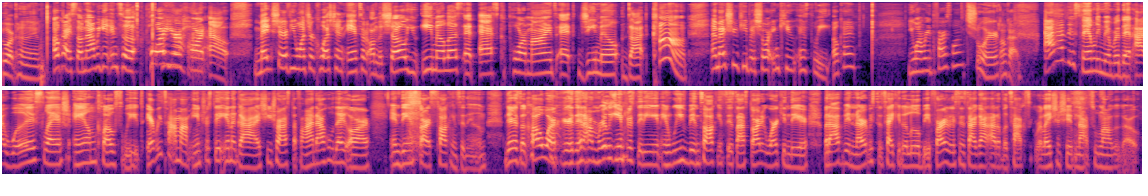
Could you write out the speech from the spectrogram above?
York, hun. Okay, so now we get into pour your heart out. Make sure if you want your question answered on the show, you email us at askpourminds at gmail.com. And make sure you keep it short and cute and sweet, okay? You want to read the first one? Sure. Okay. I have this family member that I was slash am close with. Every time I'm interested in a guy, she tries to find out who they are and then starts talking to them. There's a coworker that I'm really interested in, and we've been talking since I started working there. But I've been nervous to take it a little bit further since I got out of a toxic relationship not too long ago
